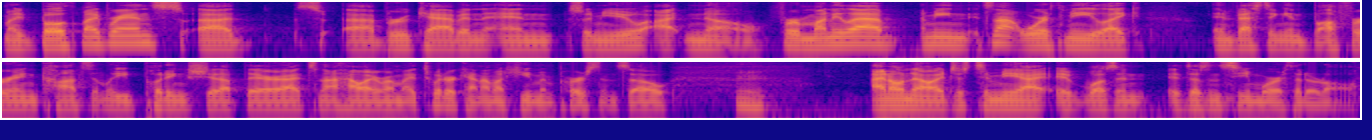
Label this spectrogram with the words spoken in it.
my both my brands, uh, uh Brew Cabin and SwimU, I no. For Money Lab, I mean, it's not worth me like investing in buffering, constantly putting shit up there. That's not how I run my Twitter account. I'm a human person, so I don't know. I just to me, I it wasn't. It doesn't seem worth it at all.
